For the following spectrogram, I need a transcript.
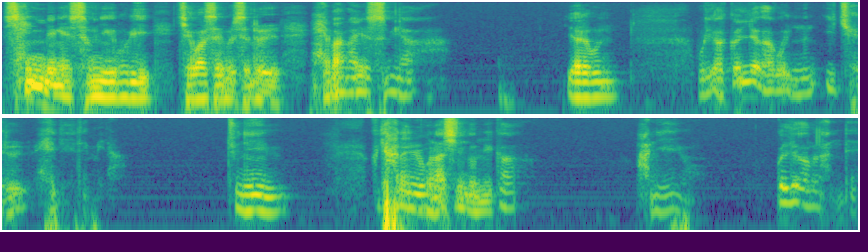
생명의 성령의 법이 죄와 세에서를 해방하였습니다. 여러분 우리가 끌려가고 있는 이 죄를 해결해야 됩니다. 주님, 그게 하나님이 원하시는 겁니까? 아니에요. 끌려가면 안 돼.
